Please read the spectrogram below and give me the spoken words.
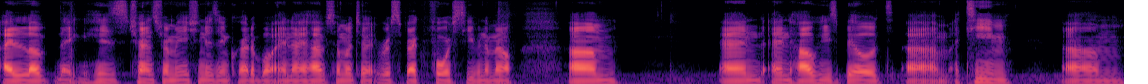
I love like his transformation is incredible, and I have so much uh, respect for Stephen Amell, um, and and how he's built um, a team um,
